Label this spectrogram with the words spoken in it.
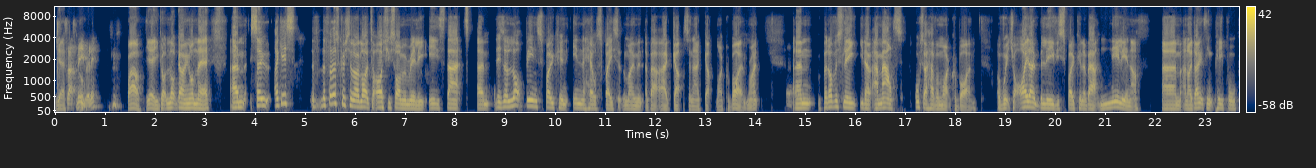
Yeah. So that's me, really. wow. Yeah, you got a lot going on there. Um, so I guess the first question I'd like to ask you, Simon, really is that um, there's a lot being spoken in the health space at the moment about our guts and our gut microbiome, right? Um, but obviously, you know, our mouths also have a microbiome, of which I don't believe is spoken about nearly enough. Um, and I don't think people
